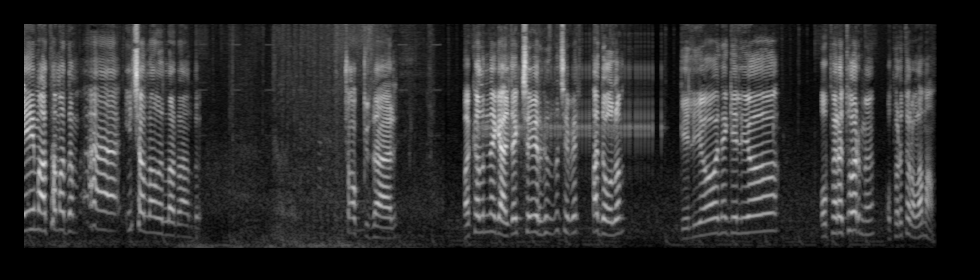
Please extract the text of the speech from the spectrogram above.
Aim atamadım. Ha, inşallah alırlar round'u. Çok güzel. Bakalım ne gelecek. Çevir hızlı çevir. Hadi oğlum. Geliyor ne geliyor? Operatör mü? Operatör alamam.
